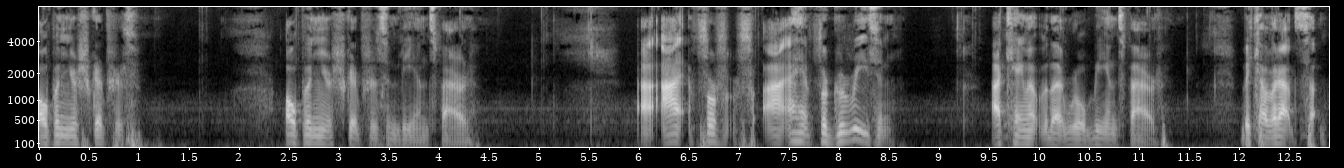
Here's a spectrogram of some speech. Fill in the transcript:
Open your scriptures. Open your scriptures and be inspired. I, I for, for I have for good reason. I came up with that rule: be inspired, because I got so,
